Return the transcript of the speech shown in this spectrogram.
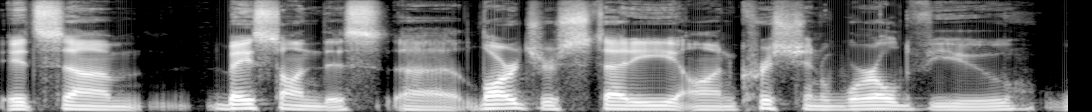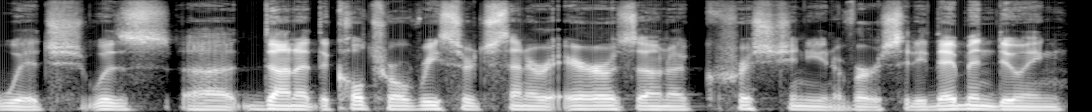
It's um, based on this uh, larger study on Christian worldview, which was uh, done at the Cultural Research Center at Arizona Christian University. They've been doing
